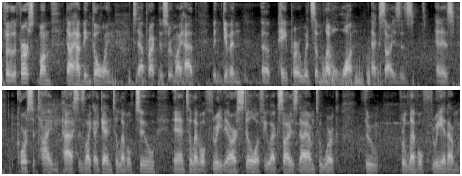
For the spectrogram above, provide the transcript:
For the first month that I have been going to that practice room, I had been given a paper with some level one exercises. And as course of time passes, like I get into level two and to level three, there are still a few exercises that I am to work through for level three, and I'm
